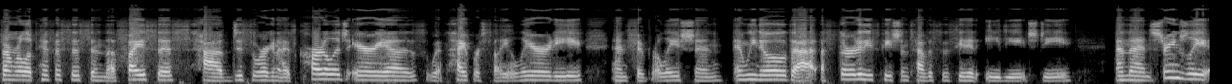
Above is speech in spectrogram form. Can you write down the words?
femoral epiphysis and the physis have disorganized cartilage areas with hypercellularity and fibrillation. And we know that a third of these patients have associated ADHD. And then strangely,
